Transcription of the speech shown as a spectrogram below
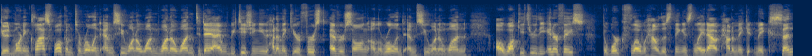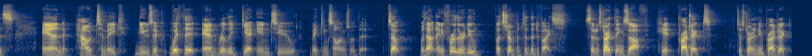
Good morning class, welcome to Roland MC 101 101. Today I will be teaching you how to make your first ever song on the Roland MC 101. I'll walk you through the interface, the workflow, how this thing is laid out, how to make it make sense, and how to make music with it and really get into making songs with it. So without any further ado, let's jump into the device. So to start things off, hit project to start a new project.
